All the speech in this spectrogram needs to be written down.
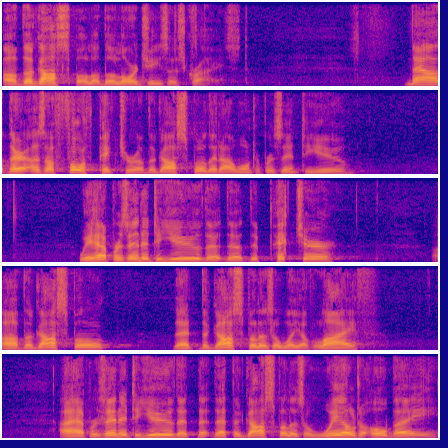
of the gospel of the Lord Jesus Christ. Now, there is a fourth picture of the gospel that I want to present to you. We have presented to you the, the, the picture of the gospel, that the gospel is a way of life. I have presented to you that, that, that the gospel is a will to obey.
